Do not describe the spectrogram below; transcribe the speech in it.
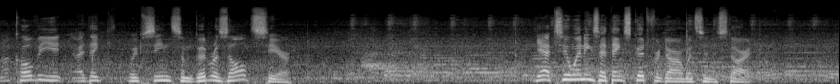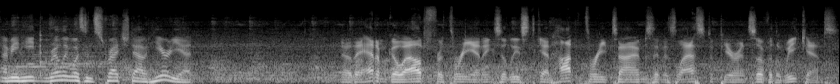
Well, Covey, I think we've seen some good results here. Yeah, two innings I think is good for Darwinzon to start. I mean, he really wasn't stretched out here yet. No, they had him go out for three innings, at least get hot three times in his last appearance over the weekend.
